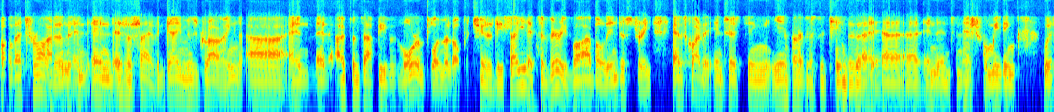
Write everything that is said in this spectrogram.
Well, that's right, and, and and as I say, the game is growing, uh, and that opens up even more employment opportunities. So yeah, it's a very viable industry, and it's quite interesting. You know, I just attended a, uh, an international meeting with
